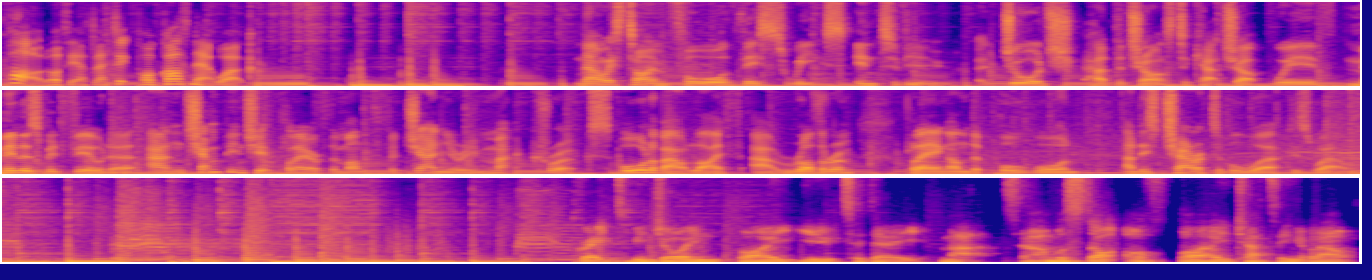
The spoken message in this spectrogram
part of the Athletic Podcast Network. Now it's time for this week's interview. Uh, George had the chance to catch up with Miller's midfielder and Championship Player of the Month for January, Matt Crooks, all about life at Rotherham, playing under Paul Warne, and his charitable work as well. Great to be joined by you today, Matt. And we'll start off by chatting about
